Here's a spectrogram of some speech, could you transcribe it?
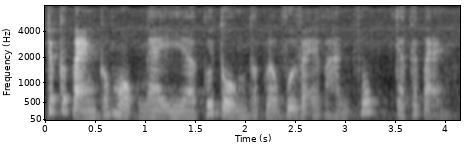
Chúc các bạn có một ngày ờ, cuối tuần thật là vui vẻ và hạnh phúc. Chào các bạn.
